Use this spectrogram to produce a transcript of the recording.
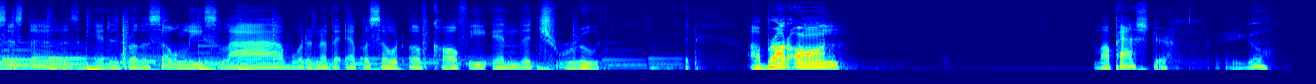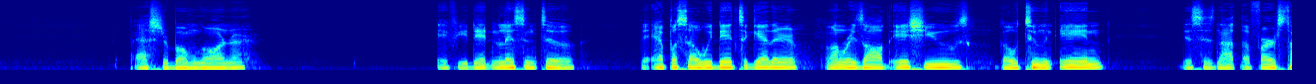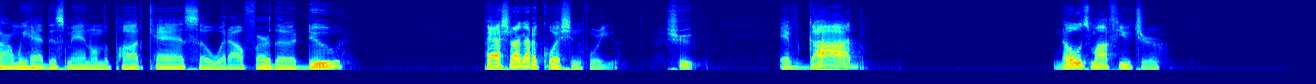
sisters. It is Brother Solis live with another episode of Coffee and the Truth. I brought on my pastor, There you go. Pastor Baumgartner. If you didn't listen to the episode we did together, Unresolved Issues, go tune in. This is not the first time we had this man on the podcast, so without further ado, Pastor, I got a question for you. Shoot. If God knows my future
